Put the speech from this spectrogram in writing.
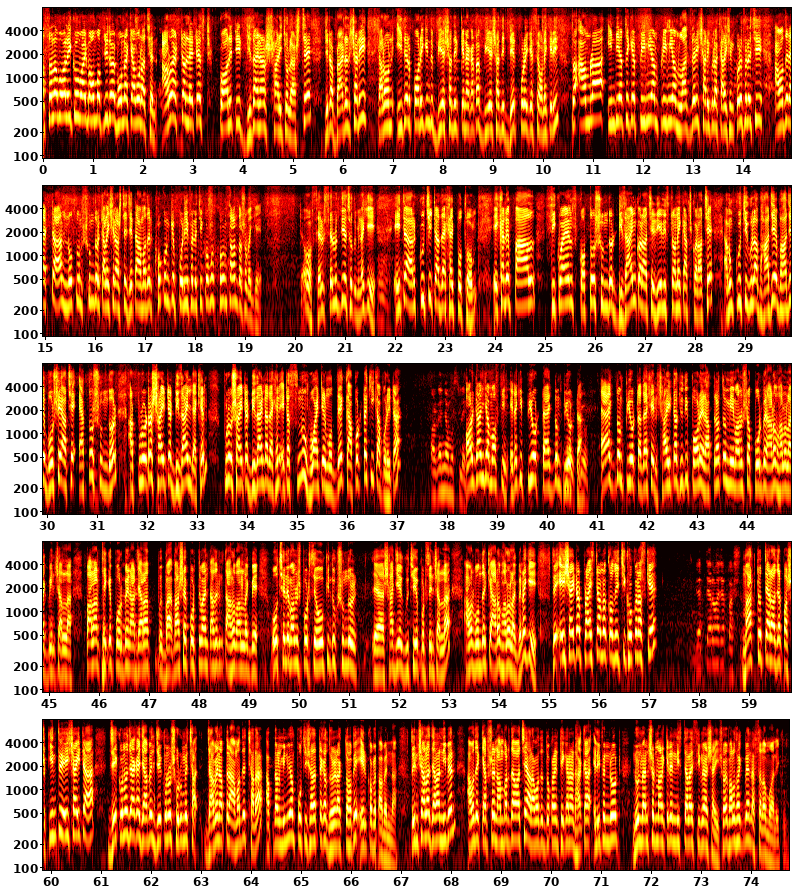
আসসালামু আলাইকুম, আমি মোহাম্মদ হৃদয়। বোনা কেমন আছেন? আরও একটা লেটেস্ট কোয়ালিটির ডিজাইনার শাড়ি চলে আসছে, যেটা ব্রাইডাল শাড়ি, কারণ ঈদের পরে কিন্তু বিয়ে শাদির কেনাকাটা, বিয়ে শাদির ডেট পড়ে গেছে অনেকেরই। তো আমরা ইন্ডিয়া থেকে প্রিমিয়াম প্রিমিয়াম লাক্সারি শাড়িগুলো কালেকশন করে ফেলেছি। আমাদের একটা নতুন সুন্দর কালেকশন আসছে, যেটা আমাদের খোকনকে পরিয়ে ফেলেছি। খোকন খোকন, সালাম তো সবাইকে ও সেল সেলুট দিয়েছ তুমি নাকি? এইটার কুচিটা দেখাই প্রথম। এখানে পাল সিকোয়েন্স কত সুন্দর ডিজাইন করা আছে রিয়েল স্টোনে কাজ করা আছে, এবং কুচিগুলা ভাজে ভাজে বসে আছে, এত সুন্দর। আর পুরোটা শাড়িটার ডিজাইন দেখেন, পুরো শাড়িটার ডিজাইনটা দেখেন, এটা স্নো হোয়াইটের মধ্যে। কাপড়টা কি কাপড় এটা? অর্গানজা মসলিন এটা কি পিওরটা? একদম পিওরটা। একদম পিওরটা। দেখেন শাড়িটা যদি পরেন আপনারা তো মেয়ে মানুষরা পরবেন আরও ভালো লাগবে ইনশাল্লাহ পার্লার থেকে পরবেন আর যারা বাসায় পড়তে পারেন তাদের কিন্তু আরও ভালো লাগবে। ও ছেলে মানুষ পড়ছে ও কিন্তু সুন্দর সাজিয়ে গুছিয়ে পড়ছে ইনশাল্লাহ আমার বোনদেরকে আরও ভালো লাগবে নাকি? তো এই শাড়িটার প্রাইসটা আমরা কত দিচ্ছি খোকন আজকে? মাত্র তেরো হাজার পাঁচশো। কিন্তু এই শাড়িটা যে কোনো জায়গায় যাবেন, যে কোনো শোরুমে যাবেন আপনারা, আমাদের ছাড়া আপনার মিনিমাম পঁচিশ হাজার টাকা ধরে রাখতে হবে, এর কমে পাবেন না। তো ইনশাল্লাহ যারা নেবেন, আমাদের ক্যাপশনে নাম্বার দেওয়া আছে আর আমাদের দোকানের ঠিকানা Dhaka Elephant Road, Noon Mansion মার্কেটের নিচতলায় সিমিয়ার শাড়ি। সবাই ভালো থাকবেন, আসসালামু আলাইকুম।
